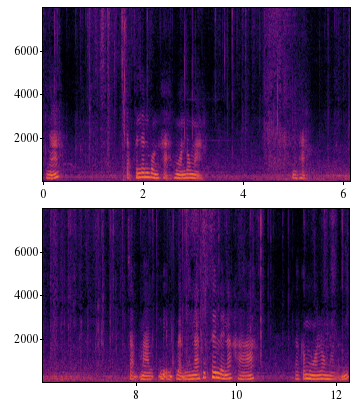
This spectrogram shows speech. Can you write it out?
นี่นะ จับขึ้นด้านบนค่ะม้วนลงมา นี่ค่ะ จับมาแบบนี้นะทุกเส้นเลยนะคะ แล้วก็ม้วนลงมาแบบนี้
